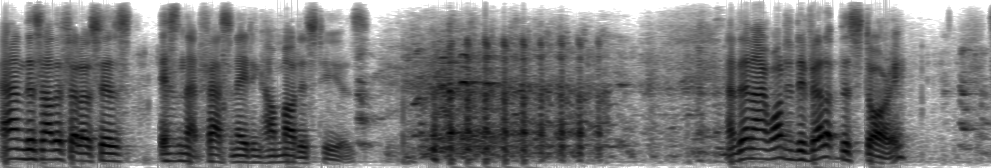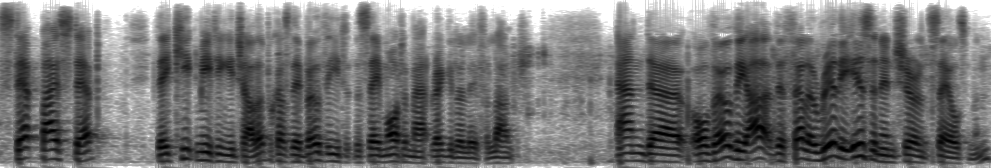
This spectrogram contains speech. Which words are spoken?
And this other fellow says, Isn't that fascinating how modest he is? And then I want to develop this story step by step. They keep meeting each other because they both eat at the same automat regularly for lunch. And uh, although the, uh, the fellow really is an insurance salesman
